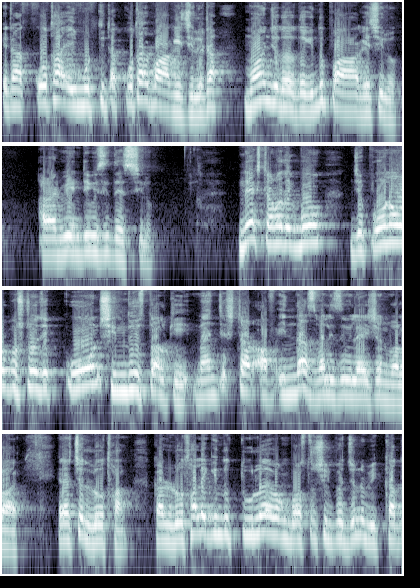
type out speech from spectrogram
এটা কোথায়, এই মূর্তিটা কোথায় পাওয়া গিয়েছিল এটা মহেঞ্জোদারোতে কিন্তু পাওয়া গেছিল। আর আর আরবি এনটিবিসিতে এসেছিল। নেক্সট আমরা দেখব যে পনেরো নম্বর প্রশ্ন যে কোন সিন্ধু স্থলকে Manchester of Indus valley civilisation বলা হয়? এটা হচ্ছে লোথা কারণ লোথালে কিন্তু তুলা এবং বস্ত্রশিল্পের জন্য বিখ্যাত,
